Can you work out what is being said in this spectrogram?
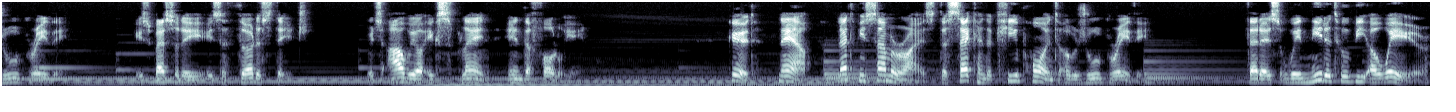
Ru breathing, especially its third stage, which I will explain in the following. Good. Now, let me summarize the second key point of Ru breathing that is, we need to be aware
